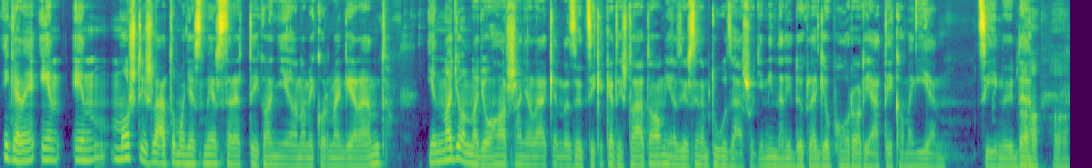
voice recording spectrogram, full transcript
Igen, én, én most is látom, hogy ezt miért szerették annyian, amikor megjelent. Én nagyon-nagyon harsányan elkendező cikkeket is találtam, ami azért szerintem túlzás, hogy minden idők legjobb horrorjátéka, meg ilyen című, de aha, aha.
